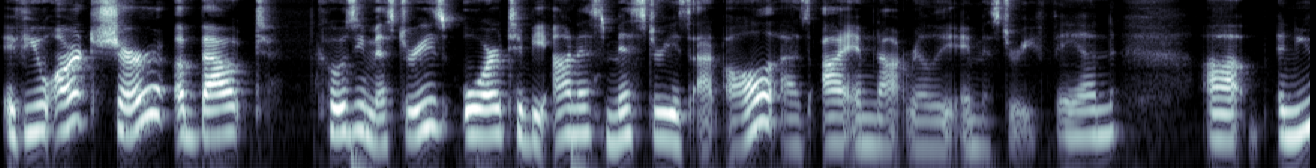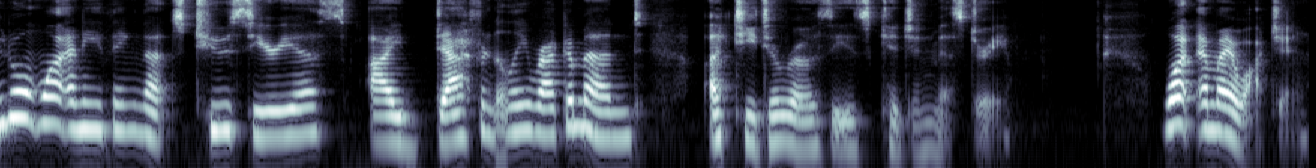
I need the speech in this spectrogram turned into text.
If you aren't sure about cozy mysteries, or to be honest, mysteries at all, as I am not really a mystery fan, uh, and you don't want anything that's too serious, I definitely recommend a Tita Rosie's Kitchen Mystery. What am I watching?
